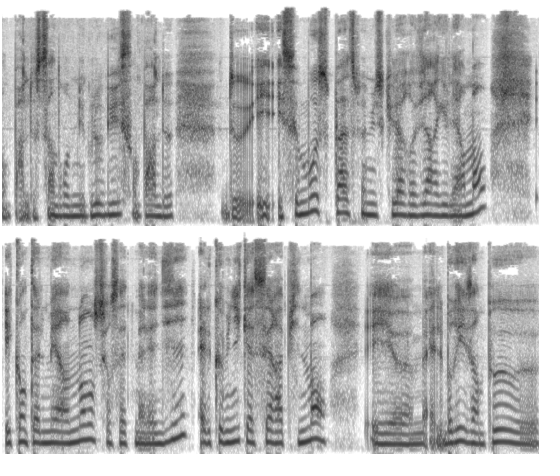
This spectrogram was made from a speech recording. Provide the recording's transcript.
on parle de syndrome du globus, on parle de, de et, ce mot spasme musculaire revient régulièrement. Et quand elle met un nom sur cette maladie, elle communique assez rapidement et euh, elle brise un peu euh,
